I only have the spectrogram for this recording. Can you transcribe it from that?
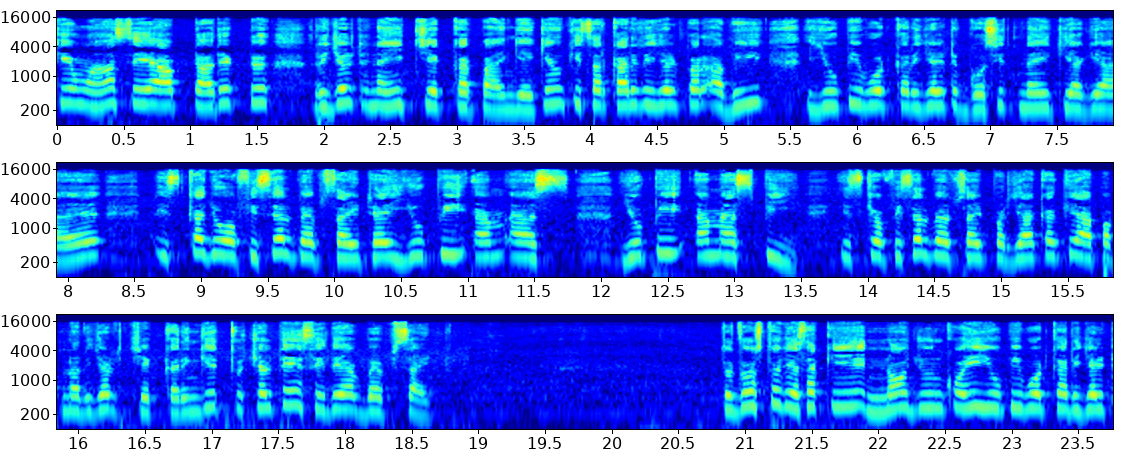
के वहाँ से आप डायरेक्ट रिज़ल्ट नहीं चेक कर पाएँगे, क्योंकि सरकारी रिज़ल्ट पर अभी यूपी बोर्ड का रिज़ल्ट घोषित नहीं किया गया है। इसका जो ऑफिशियल वेबसाइट है U P M S U P M S P इसके ऑफिशियल वेबसाइट पर जाकर के आप अपना रिज़ल्ट चेक करेंगे। तो चलते हैं सीधे वेबसाइट तो दोस्तों, जैसा कि 9 जून को ही यूपी बोर्ड का रिज़ल्ट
